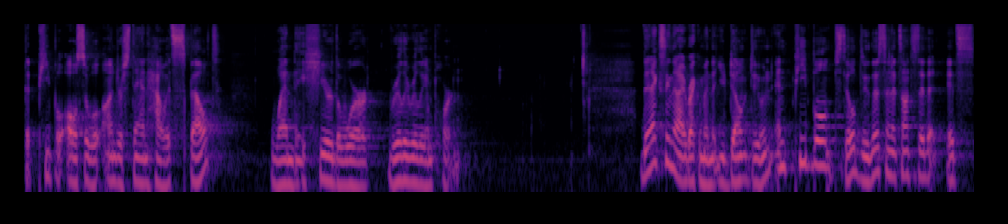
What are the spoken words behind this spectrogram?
that people also will understand how it's spelt when they hear the word. Really, really important. The next thing that I recommend that you don't do, and people still do this, and it's not to say that it's,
